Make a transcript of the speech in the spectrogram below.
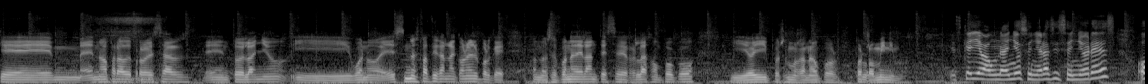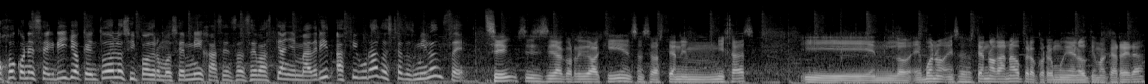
que mm, no ha parado de progresar en todo el año y bueno, es, no es fácil ganar con él porque cuando se pone delante se relaja un poco y hoy pues hemos ganado por, por lo mínimo. Es que lleva un año, señoras y señores, ojo con ese grillo que en todos los hipódromos, en Mijas, en San Sebastián y en Madrid, ha figurado este 2011. Sí, sí, sí, sí ha corrido aquí, en San Sebastián y en Mijas, y en eh, bueno, en Sebastián no ha ganado, pero corre muy bien en la última carrera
